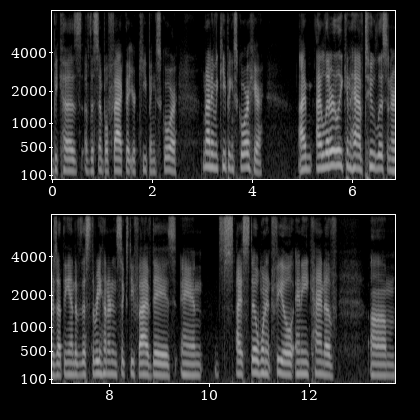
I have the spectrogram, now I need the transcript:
because of the simple fact that you're keeping score. I'm not even keeping score here. I I literally can have two listeners at the end of this 365 days, and I still wouldn't feel any kind of um,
